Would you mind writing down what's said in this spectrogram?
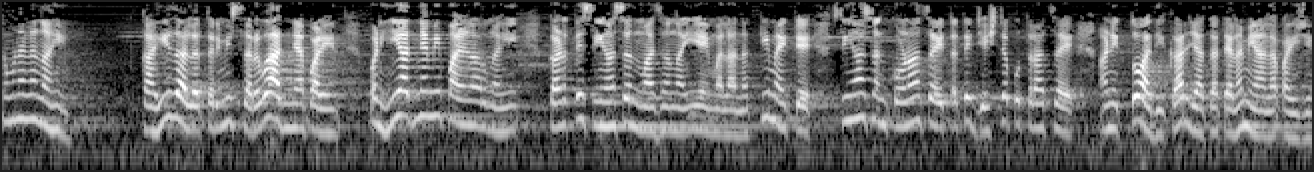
तो म्हणाला नाही काही झालं तरी मी सर्व आज्ञा पाळेन. पण ही आज्ञा मी पाळणार नाही. कारण ते सिंहासन माझं नाही आहे मला नक्की माहिती आहे सिंहासन कोणाचं आहे? तर ते ज्येष्ठ पुत्राचं आहे. आणि तो अधिकार ज्याचा त्याला मिळाला पाहिजे.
